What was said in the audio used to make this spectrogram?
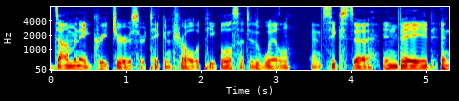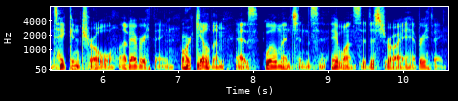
dominate creatures or take control of people, such as Will and seeks to invade and take control of everything or kill them. As Will mentions, it wants to destroy everything.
